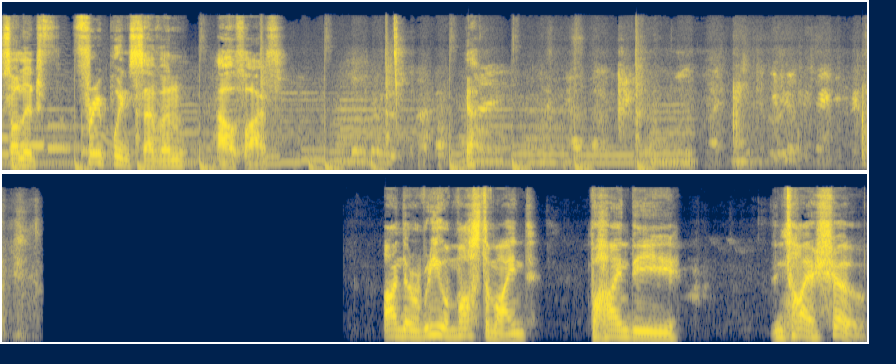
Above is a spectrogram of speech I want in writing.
solid 3.7 out of 5. Yeah. I'm the real mastermind behind the entire show.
